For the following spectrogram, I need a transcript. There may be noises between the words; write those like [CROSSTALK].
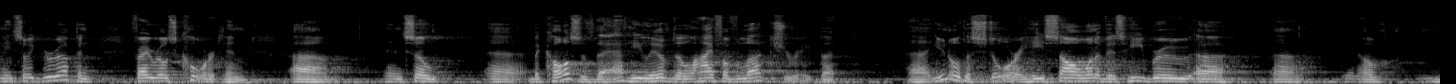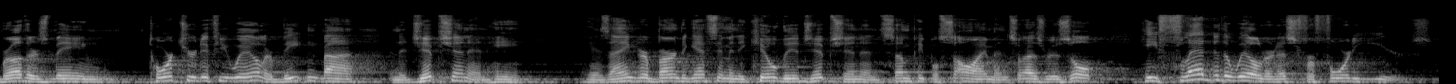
And so he grew up in Pharaoh's court. And, um, and so, uh, because of that, he lived a life of luxury. But, uh, you know the story. He saw one of his Hebrew, uh, uh you know, brothers being tortured, if you will, or beaten by an Egyptian, and he, his anger burned against him and he killed the Egyptian, and some people saw him, and so as a result, he fled to the wilderness for 40 years.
